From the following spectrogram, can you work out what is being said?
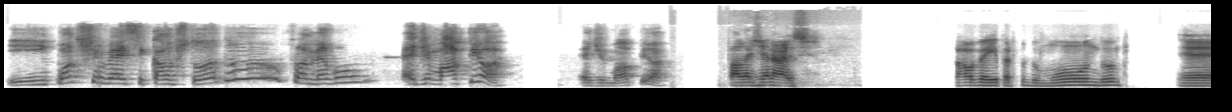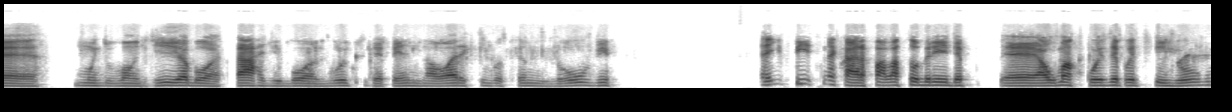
E enquanto tiver esse caos todo, o Flamengo é de mal a pior. É de mal a pior. Fala, Genásio. Salve aí para todo mundo. É, muito bom dia, boa tarde, boa noite, depende da hora que você nos ouve. É difícil, né, cara, falar sobre é, alguma coisa depois desse jogo.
